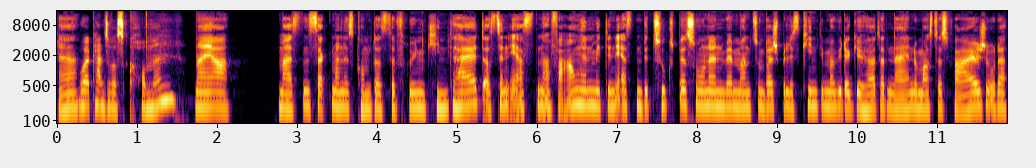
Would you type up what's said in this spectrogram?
Ja. Woher kann sowas kommen? Naja, meistens sagt man, es kommt aus der frühen Kindheit, aus den ersten Erfahrungen mit den ersten Bezugspersonen, wenn man zum Beispiel das Kind immer wieder gehört hat, nein, du machst das falsch oder,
